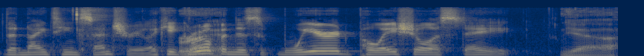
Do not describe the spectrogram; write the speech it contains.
the 19th century. Like he grew up in this weird palatial estate. Yeah.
